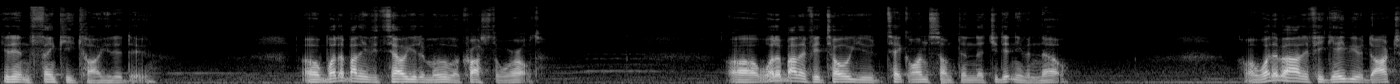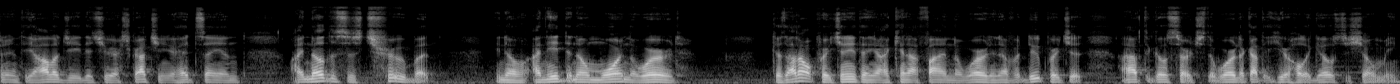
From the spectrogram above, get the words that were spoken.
you didn't think he'd call you to do? Or what about if he tell you to move across the world? Uh, what about if he told you to take on something that you didn't even know? Or what about if he gave you a doctrine in theology that you're scratching your head saying, I know this is true, but you know, I need to know more in the word because I don't preach anything I cannot find in the Word. And if I do preach it, I have to go search the Word. I got to hear Holy Ghost to show me.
